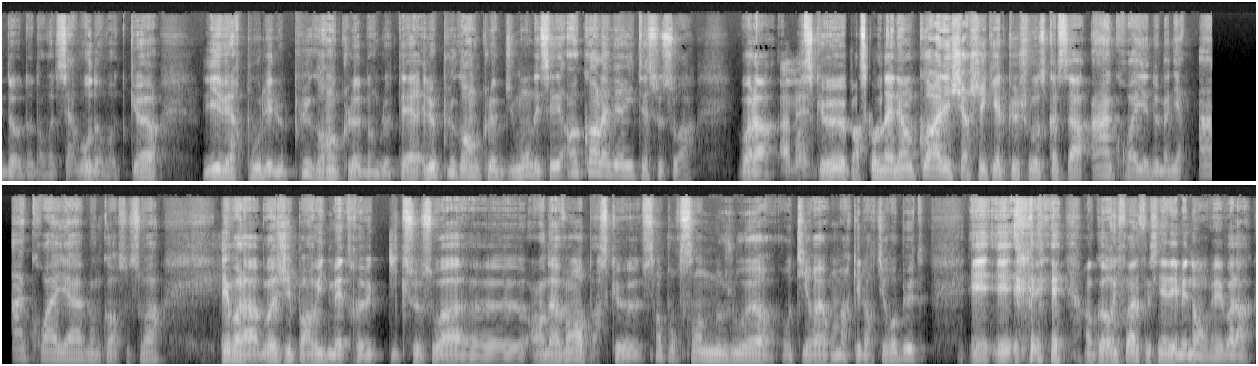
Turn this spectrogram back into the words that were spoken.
dans, dans- votre cerveau, dans votre cœur. Liverpool est le plus grand club d'Angleterre et le plus grand club du monde, et c'est encore la vérité ce soir. Voilà, Amen. parce que parce qu'on allait encore aller chercher quelque chose comme ça, incroyable, de manière in- incroyable encore ce soir. Et voilà, moi j'ai pas envie de mettre euh, qui que ce soit euh, en avant parce que 100% de nos joueurs au tireur ont marqué leur tir au but. Et, et encore une fois, il faut signaler, mais non, mais voilà,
